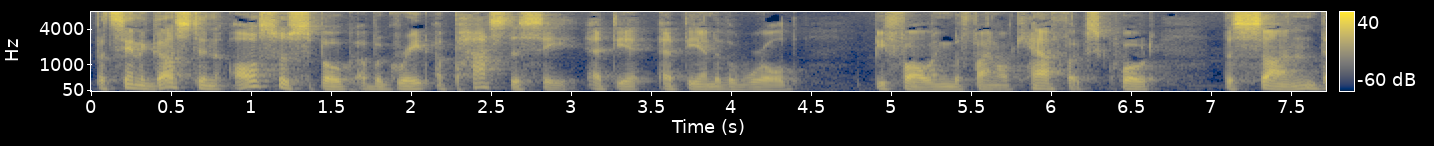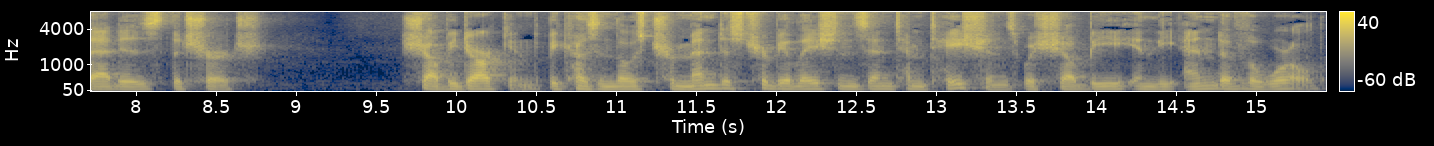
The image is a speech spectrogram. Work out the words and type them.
But St. Augustine also spoke of a great apostasy at the, at the end of the world befalling the final Catholics. Quote, the sun, that is, the church, shall be darkened, because in those tremendous tribulations and temptations which shall be in the end of the world,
